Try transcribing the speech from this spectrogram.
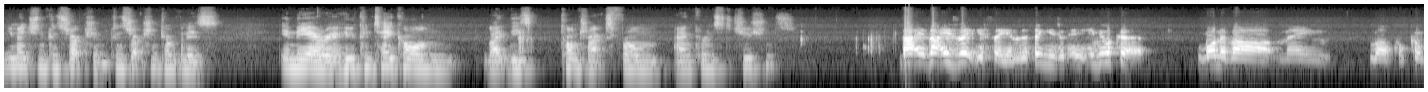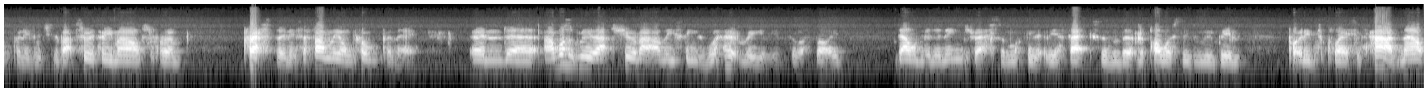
you mentioned construction construction companies in the area who can take on like these contracts from anchor institutions? That is, that is it, you see. And the thing is, if you look at one of our main local companies, which is about two or three miles from Preston. It's a family-owned company, and uh, I wasn't really that sure about how these things work really until I started delving in interest and looking at the effects of the, the policies we've been putting into place have had. Now,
